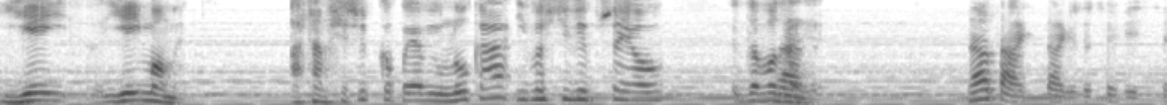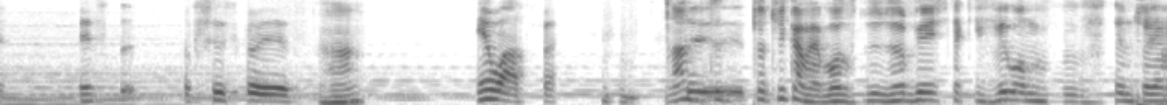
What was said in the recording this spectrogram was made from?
jej, jej moment. A tam się szybko pojawił Luka i właściwie przejął dowodzenie. No tak, tak, rzeczywiście. Więc to, to wszystko jest Aha. niełatwe. No, Czy- to, to ciekawe, bo zrobiłeś taki wyłom w, w tym, co ja,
